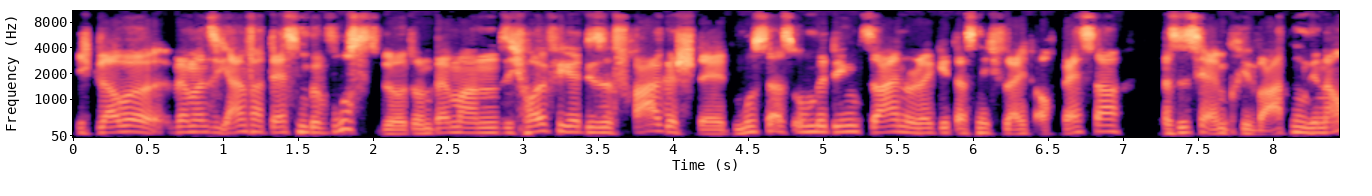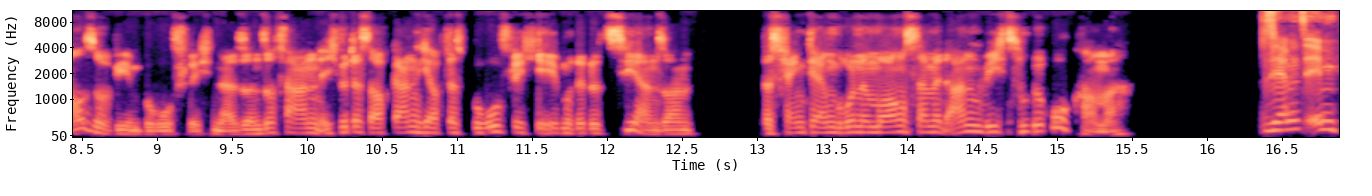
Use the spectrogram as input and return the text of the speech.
ich glaube, wenn man sich einfach dessen bewusst wird und wenn man sich häufiger diese Frage stellt, muss das unbedingt sein oder geht das nicht vielleicht auch besser? Das ist ja im Privaten genauso wie im Beruflichen. Also insofern, ich würde das auch gar nicht auf das Berufliche eben reduzieren, sondern das fängt ja im Grunde morgens damit an, wie ich zum Büro komme. Sie haben eben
